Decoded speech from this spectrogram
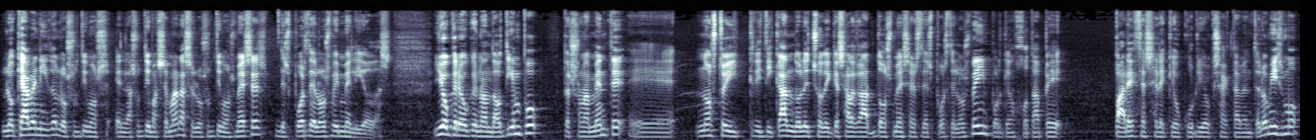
lo que ha venido en, los últimos, en las últimas semanas, en los últimos meses, después de los 20 Meliodas. Yo creo que no han dado tiempo, personalmente. Eh, no estoy criticando el hecho de que salga dos meses después de los 20, porque en JP parece ser que ocurrió exactamente lo mismo.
